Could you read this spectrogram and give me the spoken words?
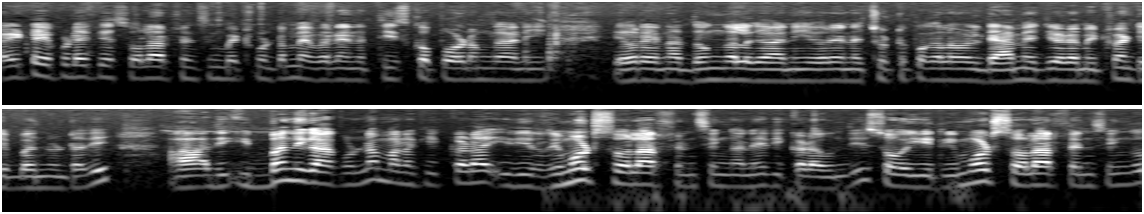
బయట ఎప్పుడైతే సోలార్ ఫెన్సింగ్ పెట్టుకుంటామో ఎవరైనా తీసుకోపోవడం కానీ ఎవరైనా దొంగలు కానీ ఎవరైనా చుట్టుపక్కల డ్యామేజ్ చేయడం ఇటువంటి ఇబ్బంది ఉంటుంది. అది ఇబ్బంది కాకుండా మనకి ఇక్కడ ఇది రిమోట్ సోలార్ ఫెన్సింగ్ అనేది ఇక్కడ ఉంది. సో ఈ రిమోట్ సోలార్ ఫెన్సింగ్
